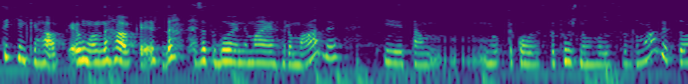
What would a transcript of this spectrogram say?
ти тільки гавкаєш, умовно гавкаєш. Да? За тобою немає громади. І там ну, такого потужного голосу громади, то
